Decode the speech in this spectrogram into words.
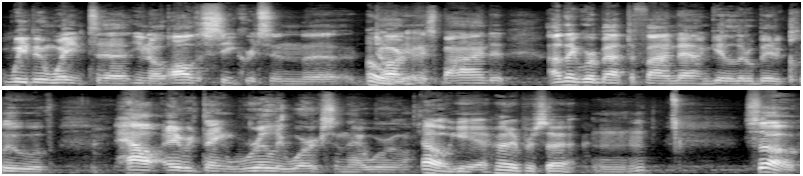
we've been waiting to, you know, all the secrets and the Oh, darkness behind it. I think we're about to find out and get a little bit of clue of how everything really works in that world. Oh yeah, hundred percent. hmm So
